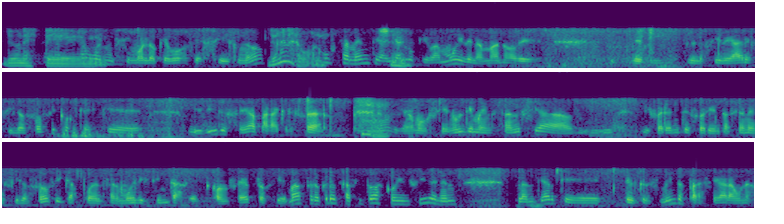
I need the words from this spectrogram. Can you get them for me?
de un este está buenísimo lo que vos decís no de un árbol justamente hay algo que va muy de la mano de, de, los ideales filosóficos que es que vivir sea para crecer ¿no? digamos y en última instancia diferentes orientaciones filosóficas pueden ser muy distintas en conceptos y demás pero creo que casi todas coinciden en plantear que el crecimiento es para llegar a una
